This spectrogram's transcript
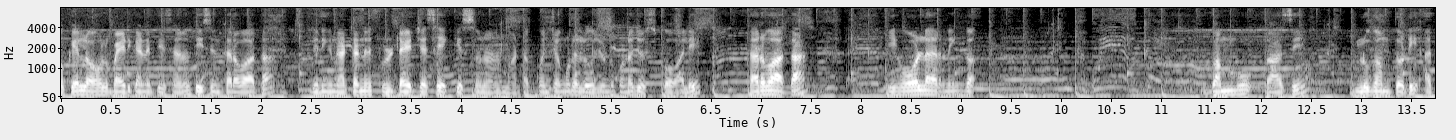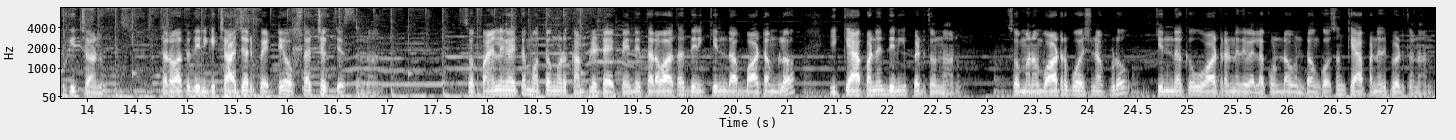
ఓకే లోపల బయటకు అనేది తీసాను తీసిన తర్వాత దీనికి నట్ అనేది ఫుల్ టైట్ చేసి ఎక్కిస్తున్నాను అనమాట కొంచెం కూడా లూజ్ ఉండకుండా చూసుకోవాలి. తర్వాత ఈ హోల్డర్ని గ గమ్ము రాసి గ్లూ గమ్ తోటి అతికిచ్చాను. తర్వాత దీనికి ఛార్జర్ పెట్టి ఒకసారి చెక్ చేస్తున్నాను. సో ఫైనల్గా అయితే మొత్తం కూడా కంప్లీట్ అయిపోయింది. తర్వాత దీని కింద బాటంలో ఈ క్యాప్ అనేది దీనికి పెడుతున్నాను. సో మనం వాటర్ పోసినప్పుడు కిందకు వాటర్ అనేది వెళ్ళకుండా ఉండటం కోసం క్యాప్ అనేది పెడుతున్నాను.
